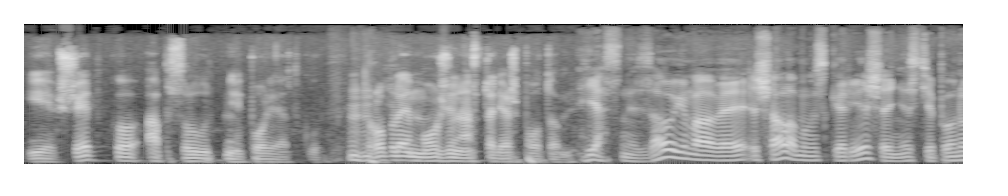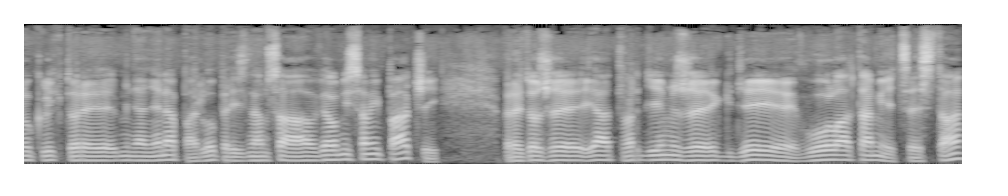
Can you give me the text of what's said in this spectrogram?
je všetko absolútne v poriadku. Mm-hmm. Problém môže nastať až potom. Jasne, zaujímavé šalamúnske riešenie ste ponúkli, ktoré mňa nenapadlo, priznám sa, a veľmi sa mi páči. Pretože ja tvrdím, že kde je vôľa, tam je cesta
